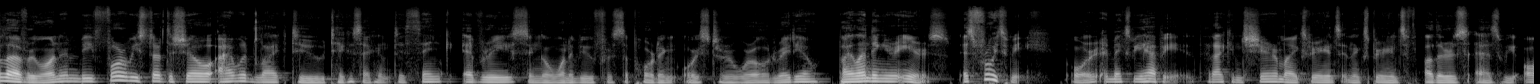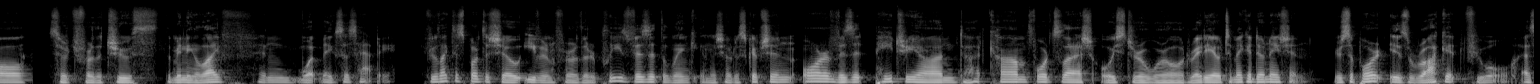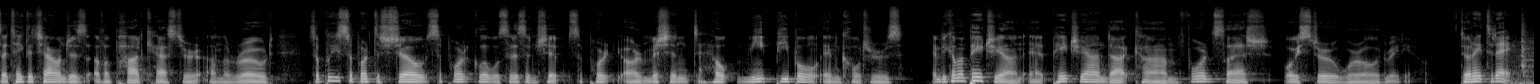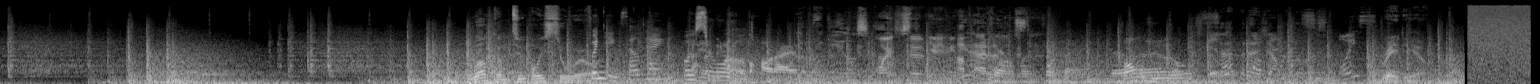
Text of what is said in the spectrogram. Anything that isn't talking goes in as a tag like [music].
Hello, everyone, and before we start the show, I would like to take a second to thank every single one of you for supporting Oyster World Radio by lending your ears. Es freut mich, or it makes me happy, that I can share my experience and the experience of others as we all search for the truth, the meaning of life, and what makes us happy. If you'd like to support the show even further, please visit the link in the show description or visit patreon.com forward slash oyster world radio to make a donation. Your support is rocket fuel as I take the challenges of a podcaster on the road. So please support the show, support global citizenship, support our mission to help meet people and cultures, and become a Patreon at patreon.com forward slash oyster world radio. Donate today. Welcome to Oyster World. 欢迎收听 Oyster World。 Radio.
